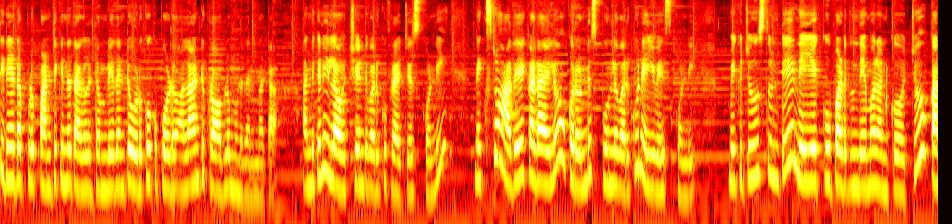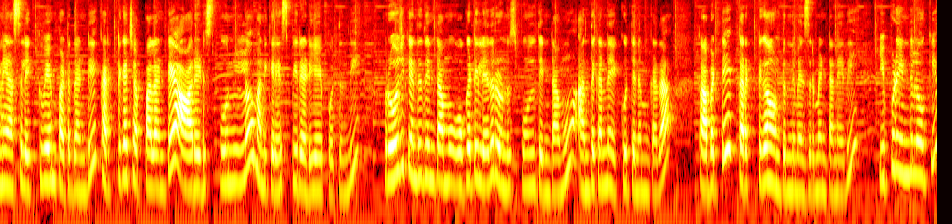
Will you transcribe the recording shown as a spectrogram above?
తినేటప్పుడు పంట కింద తగలటం లేదంటే ఉడకకపోవడం అలాంటి ప్రాబ్లం ఉండదన్నమాట. అందుకని ఇలా వచ్చేంత వరకు ఫ్రై చేసుకోండి. నెక్స్ట్ అదే కడాయిలో ఒక రెండు స్పూన్ల వరకు నెయ్యి వేసుకోండి. మీకు చూస్తుంటే నెయ్యి ఎక్కువ పడుతుందేమో అని అనుకోవచ్చు కానీ అసలు ఎక్కువేం పట్టదండి. కరెక్ట్గా చెప్పాలంటే ఆరేడు స్పూన్లలో మనకి రెసిపీ రెడీ అయిపోతుంది. రోజుకి ఎంత తింటాము? ఒకటి లేదా రెండు స్పూన్లు తింటాము. అంతకన్నా ఎక్కువ తినం కదా. కాబట్టి కరెక్ట్గా ఉంటుంది మెజర్మెంట్ అనేది. ఇప్పుడు ఇందులోకి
